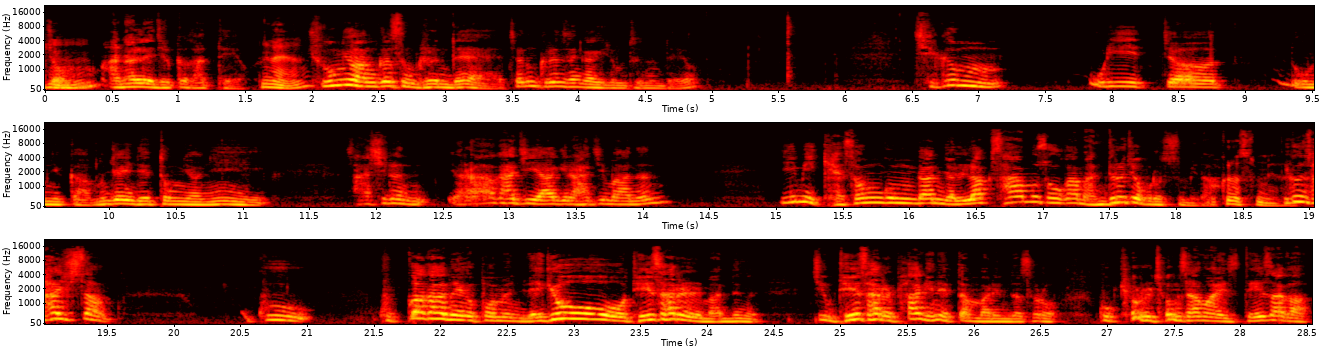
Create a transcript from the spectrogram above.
좀 안 알려질 것 같아요. 네. 중요한 것은 그런데 저는 그런 생각이 좀 드는데요. 지금 우리 저 누굽니까 문재인 대통령이 사실은 여러 가지 이야기를 하지만은 이미 개성공단 연락사무소가 만들어져 버렸습니다. 그렇습니다. 이건 사실상 그 국가 간에 보면 외교 대사를 만드는 지금 대사를 파견했단 말입니다. 서로 국교를 정상화해서 대사가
